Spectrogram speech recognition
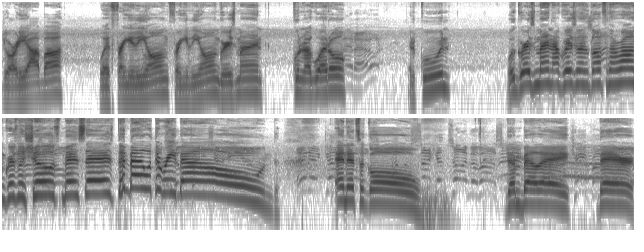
Jordi Alba with Frenkie De Jong. Frenkie De Jong. Griezmann. Kun Agüero. El Kun. With Griezmann, now Griezmann's going for the run. Griezmann shoots, misses. Dembele with the rebound. And it's a goal. Dembele there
